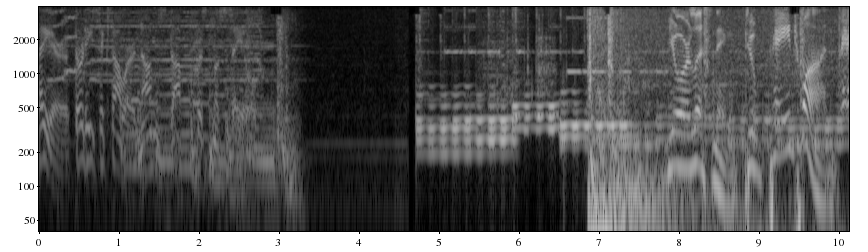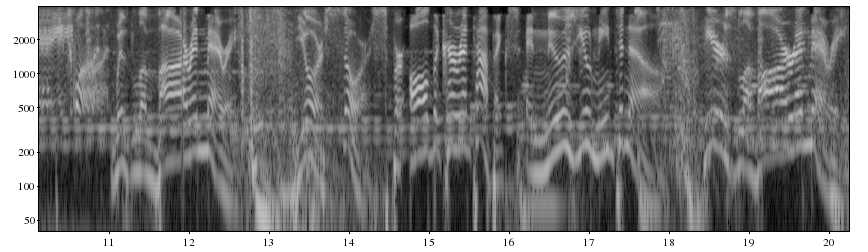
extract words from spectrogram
Zayre 36-hour nonstop Christmas sale. You're listening to Page One. Page One with LeVar and Mary. Your source for all the current topics and news you need to know. Here's LeVar and Mary.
